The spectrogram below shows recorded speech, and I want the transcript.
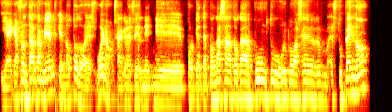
Y hay que afrontar también que no todo es bueno. O sea, quiero decir, ni, porque te pongas a tocar punk, tu grupo va a ser estupendo.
